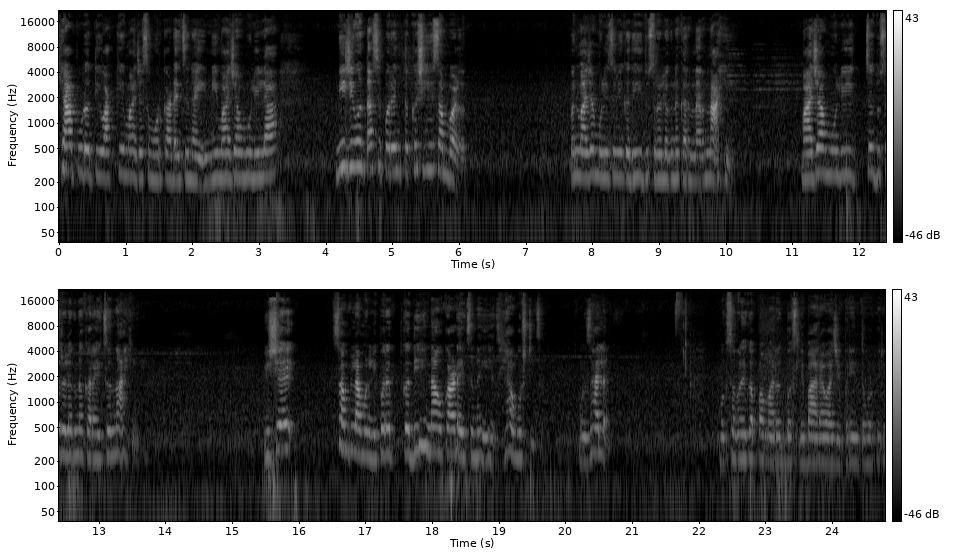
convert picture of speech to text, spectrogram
ह्या पुढं ती वाक्य माझ्यासमोर काढायचं नाही. मी माझ्या मुलीला मी जिवंत असेपर्यंत कशीही सांभाळत पण माझ्या मुलीचं मी कधीही दुसरं लग्न करणार नाही. माझ्या मुलीचं दुसरं लग्न करायचं नाही. विषय संपला म्हणली. परत कधीही नाव काढायचं नाही ह्या गोष्टीचं. मग झालं. मग सगळे गप्पा मारत बसले बारा वाजेपर्यंत वगैरे.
